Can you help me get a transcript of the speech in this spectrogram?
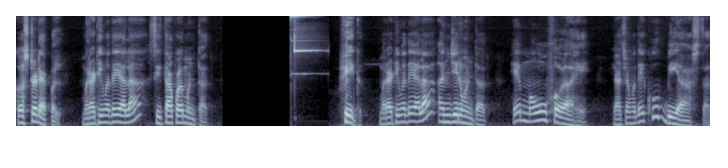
कस्टर्ड ॲपल मराठीमध्ये याला सीताफळ म्हणतात. फिग मराठीमध्ये याला अंजीर म्हणतात. हे मऊ फळ आहे. याच्यामध्ये खूप बिया असतात.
